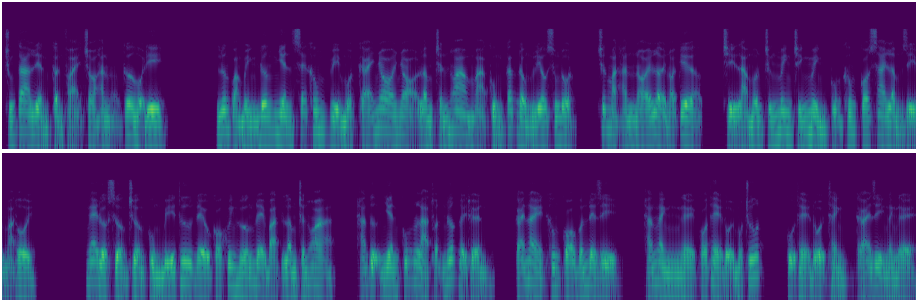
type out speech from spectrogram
chúng ta liền cần phải cho hắn cơ hội đi. Lương quảng bình đương nhiên sẽ không vì một cái nho nhỏ lâm chấn hoa mà cùng các đồng liêu xung đột, trước mặt hắn nói lời nói kia, chỉ là muốn chứng minh chính mình cũng không có sai lầm gì mà thôi nghe được xưởng trưởng cùng bí thư đều có khuynh hướng để bạt lâm chấn hoa, hắn tự nhiên cũng là thuận nước đẩy thuyền, cái này không có vấn đề gì, hắn ngành nghề có thể đổi một chút, cụ thể đổi thành cái gì ngành nghề,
